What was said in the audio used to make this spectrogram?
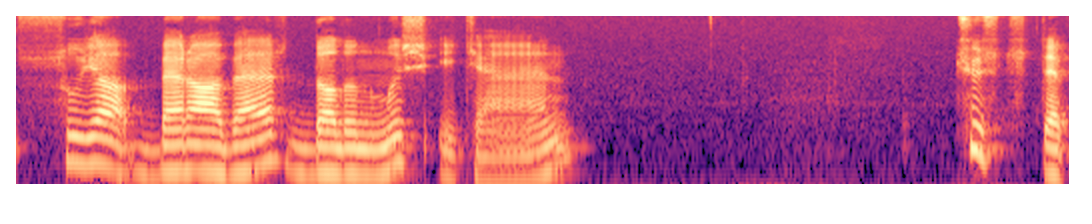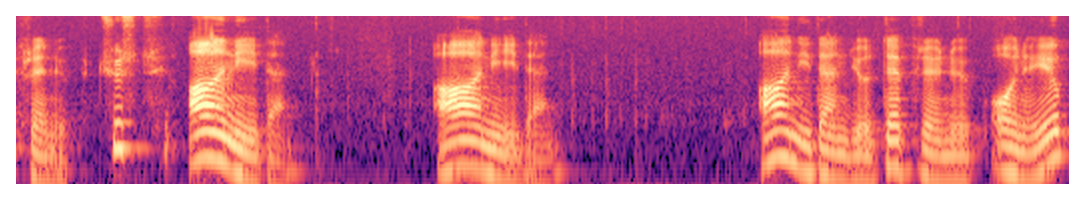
suya beraber dalınmış iken çüst deprenüp çüst aniden aniden aniden diyor deprenüp oynayıp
